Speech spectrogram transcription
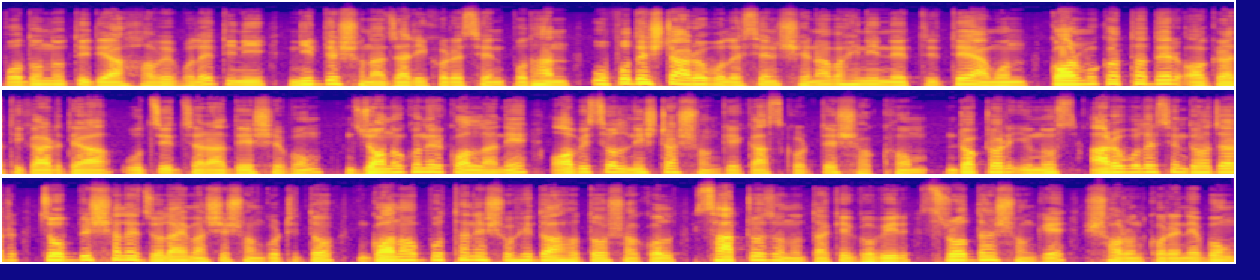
পদোন্নতি দেওয়া হবে বলে তিনি নির্দেশনা জারি করেছেন। প্রধান উপদেষ্টা আরও বলেছেন, সেনাবাহিনীর নেতৃত্বে এমন কর্মকর্তাদের অগ্রাধিকার দেওয়া উচিত যারা দেশ এবং জনগণের কল্যাণে অবিচল নিষ্ঠার সঙ্গে কাজ করতে সক্ষম। ডক্টর ইউনুস আরও বলেছেন দু সালে জুলাই মাসে সংগঠিত গণ অভ্যুত্থানে শহীদ আহত সকল ছাত্র জনতাকে গভীর শ্রদ্ধার সঙ্গে স্মরণ করেন। এবং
